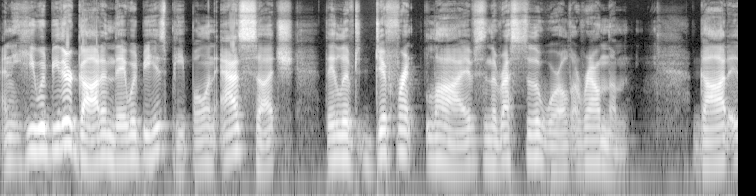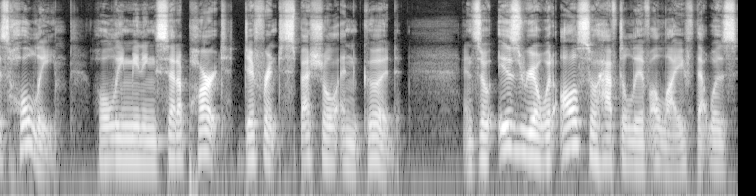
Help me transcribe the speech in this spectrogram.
And he would be their God and they would be his people, and as such, they lived different lives than the rest of the world around them. God is holy, holy meaning set apart, different, special, and good. And so Israel would also have to live a life that was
